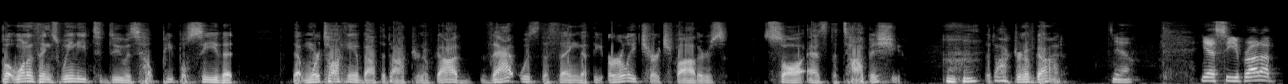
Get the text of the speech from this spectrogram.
But one of the things we need to do is help people see that that when we're talking about the doctrine of God, that was the thing that the early church fathers saw as the top issue, mm-hmm. the doctrine of God. Yeah. Yeah. So you brought up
